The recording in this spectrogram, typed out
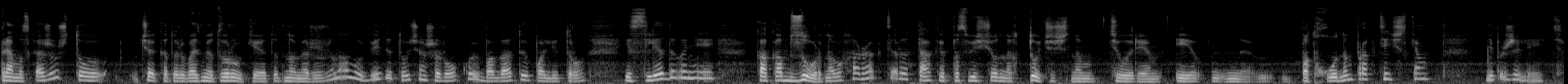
прямо скажу, что человек, который возьмет в руки этот номер журнала, увидит очень широкую, богатую палитру исследований, как обзорного характера, так и посвященных точечным теориям и подходам практическим. Не пожалеете.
